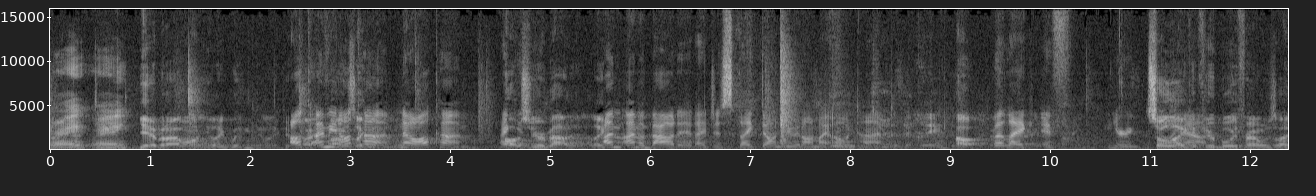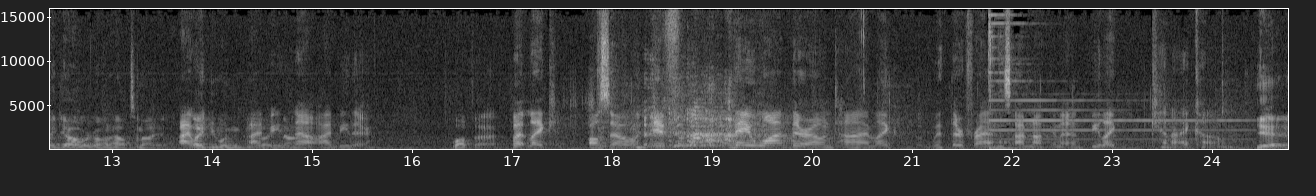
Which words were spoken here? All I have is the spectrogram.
Right, do- right. Yeah, but I want you like with me, like. If I'll, I, I if mean, I I'll was, like, a- come. No, I'll come. I oh, can- so you're about it, like. I'm I'm about it. I just like don't do it on my own time typically. Oh, okay. But like if you're. So going like, if your boyfriend was like, "Yo, we're going out tonight," I like would- you wouldn't be I'd like, be, "No." no, I'd be there. Love that. But like also if they want their own time like with their friends, I'm not gonna be like, can I come? Yeah,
